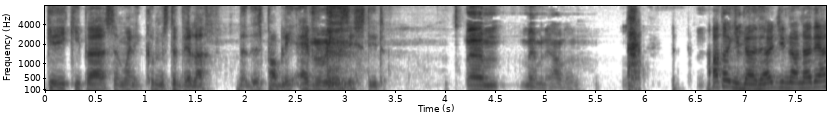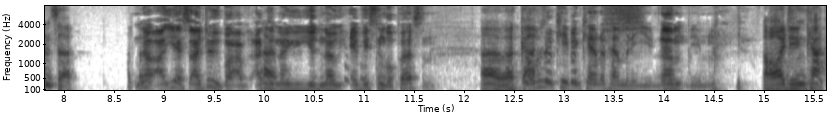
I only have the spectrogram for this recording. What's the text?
geeky person when it comes to Villa that there's probably ever existed. um, wait a minute, hold on. I thought you'd know that. Did you not know the answer? No, uh, yes, I do, but I, I didn't know you, you'd know every single person. Oh, okay. I wasn't keeping count of how many you know. Um, you, Oh, I didn't count.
